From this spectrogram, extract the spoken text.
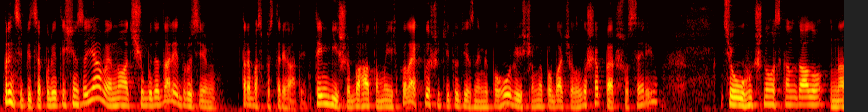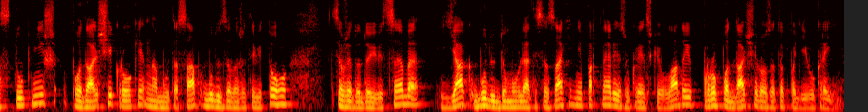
В принципі, це політичні заяви. Ну а що буде далі, друзі? треба спостерігати. Тим більше багато моїх колег пишуть, і тут я з ними погоджуюсь, що ми побачили лише першу серію цього гучного скандалу. Наступні ж подальші кроки НАБУ та САП будуть залежати від того, це вже додаю від себе, як будуть домовлятися західні партнери з українською владою про подальший розвиток подій в Україні.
